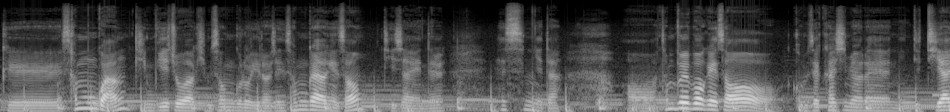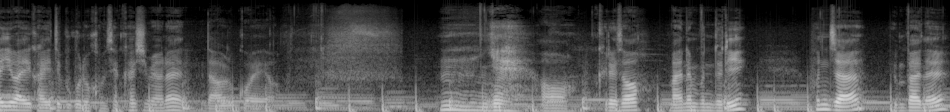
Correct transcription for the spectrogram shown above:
그 섬광 김기조와 김성구로 이루어진 섬광에서 디자인을 했습니다. 어, 텀블벅에서 검색하시면은 인디 DIY 가이드북으로 검색하시면은 나올 거예요. 음, 예. 어, 그래서 많은 분들이 혼자 음반을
